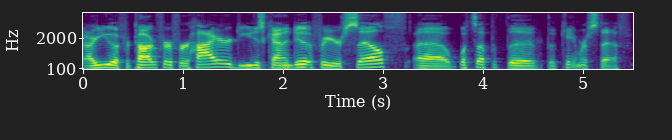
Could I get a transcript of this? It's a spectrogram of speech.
Are you a photographer for hire? Do you just kind of do it for yourself? Uh, what's up with the the camera stuff?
